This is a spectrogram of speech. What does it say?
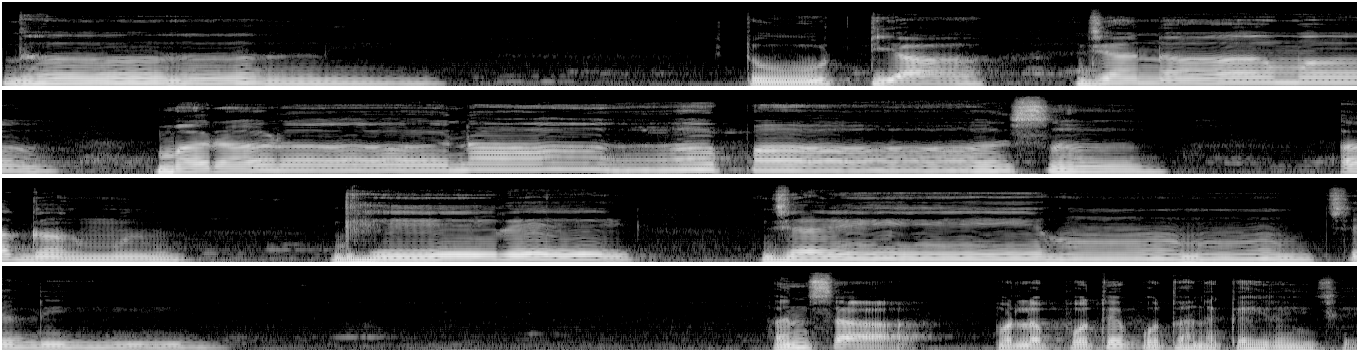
ધણી. તૂટ્યા જન્મ મરણના પાસ અગમ ઘેરે જઈ હું ચડી હંસા મતલબ પોતે પોતાને કહી રહી છે,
